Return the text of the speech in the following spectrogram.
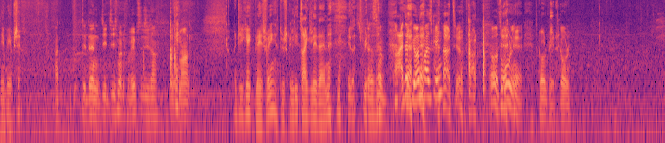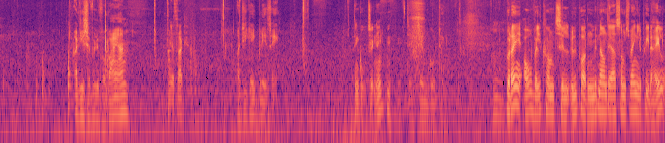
Det er vipse. Og det er den, de, de er simpelthen for vipse, de der. Det er smart. Men de kan ikke blæse væk. Du skal lige drikke lidt andet. Ellers bliver Altså, nej, det gjorde den faktisk ikke. Ja, det var flot. Det var utroligt. Skål, Peter. Skål. Og de er selvfølgelig fra Bayern, Ja, tak. og de kan ikke blæse af. Det er en god ting, ikke? Det er en god ting. Goddag og velkommen til Ølpotten. Mit navn det er som sædvanligt Peter Hale.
